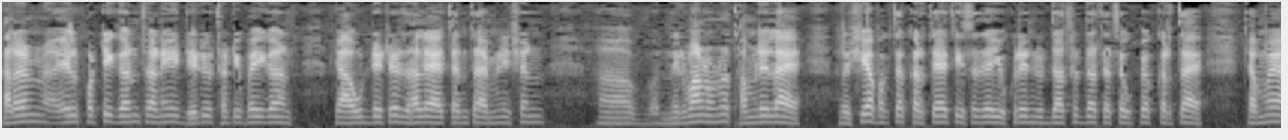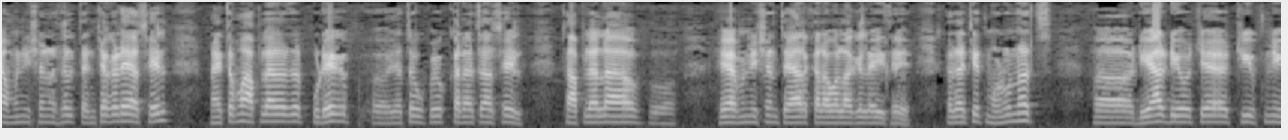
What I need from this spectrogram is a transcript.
कारण एल फोर्टी गन्स आणि Z U thirty five guns या आउटडेटेड झाल्या आहेत त्यांचं अम्युनिशन निर्माण होणं थांबलेलं आहे. रशिया फक्त करते ती सध्या युक्रेन युद्धात सुद्धा त्याचा उपयोग करताय. त्यामुळे अम्युनिशन असेल त्यांच्याकडे असेल नाहीतर मग आपल्याला जर पुढे याचा उपयोग करायचा असेल तर आपल्याला हे अम्युनिशन तयार करावं लागेल इथे. कदाचित म्हणूनच डीआरडीओच्या चीफनी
